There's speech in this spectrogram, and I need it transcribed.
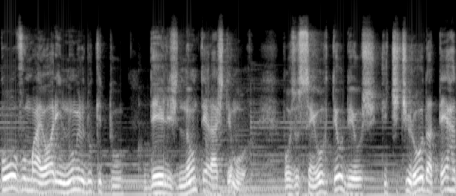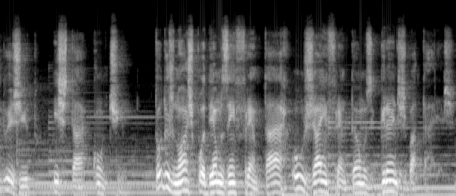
povo maior em número do que tu, deles não terás temor, pois o Senhor teu Deus, que te tirou da terra do Egito, está contigo. Todos nós podemos enfrentar ou já enfrentamos grandes batalhas.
